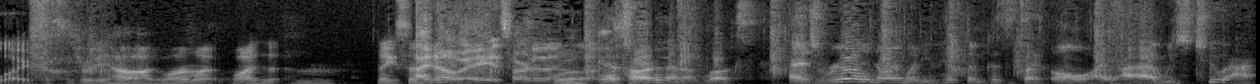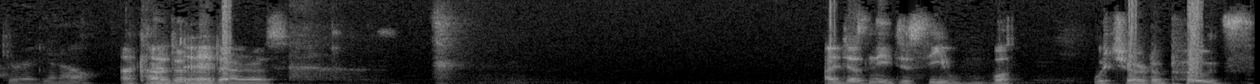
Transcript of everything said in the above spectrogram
life. This is really hard. Why am I? Why is it? Hmm. Next, I know, eh? It's harder than Well- it looks. Yeah, it's harder than it looks, and it's really annoying when you hit them because it's like, oh, I, I was too accurate, you know. I I can't do don't need it. arrows. I just need to see what, which are the boats.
